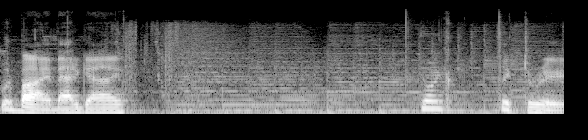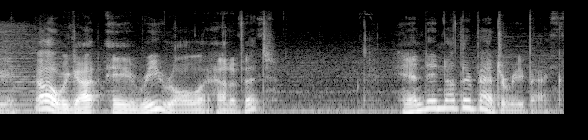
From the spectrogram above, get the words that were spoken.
Goodbye, bad guy. Yoink. Victory. Oh, we got a reroll out of it. And another battery back.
